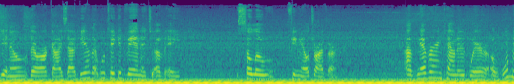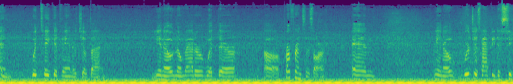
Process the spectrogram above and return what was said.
You know, there are guys out here that will take advantage of a solo female driver. I've never encountered where a woman would take advantage of that. You know, no matter what their uh, preferences are. And, you know, we're just happy to see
